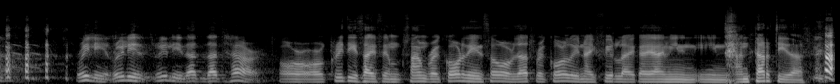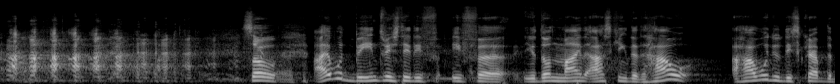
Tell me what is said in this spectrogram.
really, really, really, that that hurt. Or, or criticizing some recordings, or that recording, I feel like I am in, in Antarctica. So I would be interested if if uh, you don't mind asking that how how would you describe the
